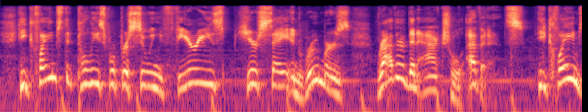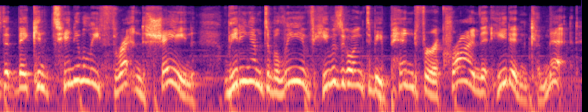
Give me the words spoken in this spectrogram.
He claims that police were pursuing theories, hearsay, and rumors rather than actual evidence. He claims that they continually threatened Shane, leading him to believe he was going to be pinned for a crime that he didn't commit.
